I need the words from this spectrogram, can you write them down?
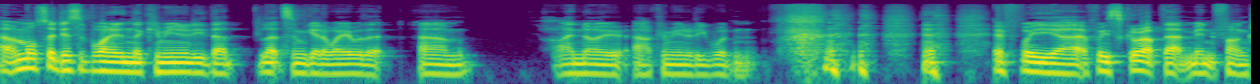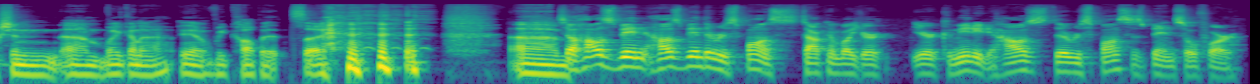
I am also disappointed in the community that lets them get away with it. Um, I know our community wouldn't. if we uh, if we screw up that mint function, um, we're gonna you know we cop it. So um, so how's been how's been the response? Talking about your your community, how's the response has been so far?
